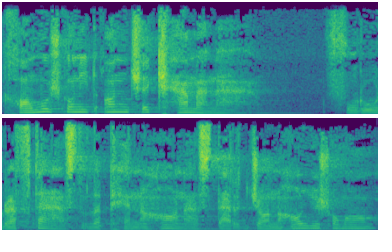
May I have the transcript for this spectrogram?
خاموش کنید آنچه کمنه فرو رفته است و پنهان است در جانهای شما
